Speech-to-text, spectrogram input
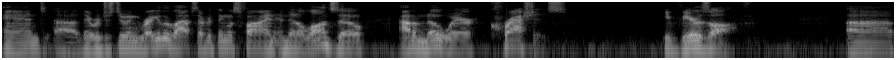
and uh, they were just doing regular laps. Everything was fine, and then Alonso, out of nowhere, crashes. He veers off. Uh,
